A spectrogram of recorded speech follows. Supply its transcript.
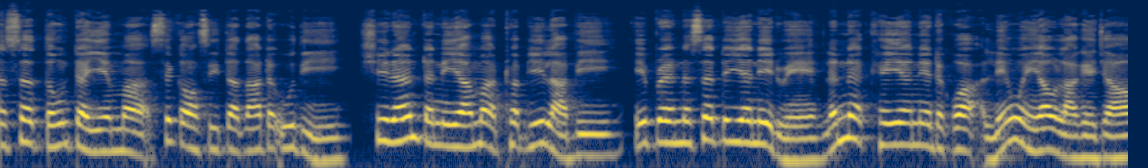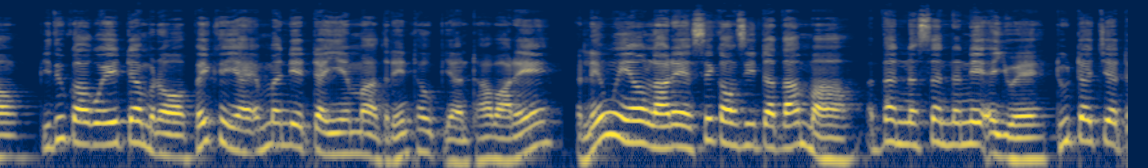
283တပ်ရင်းမှစစ်ကောင်စီတပ်သားတအူသည်ရှေ့တန်းတနေရာမှထွက်ပြေးလာပြီးဧပြီ21ရက်နေ့တွင်လက်နက်ခဲယမ်းနှင့်တကွအလင်းဝင်ရောက်လာခဲ့ကြောင်းပြည်သူ့ကာကွယ်ရေးတပ်မတော်ဗိတ်ခရိုင်အမှတ်1တပ်ရင်းမှသတင်းထုတ်ပြန်ထားပါတယ်။အလင်းဝင်ရောက်လာတဲ့စစ်ကောင်စီတပ်သားမှာအသက်22နှစ်အရွယ်ဒုတက်ကြက်တ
